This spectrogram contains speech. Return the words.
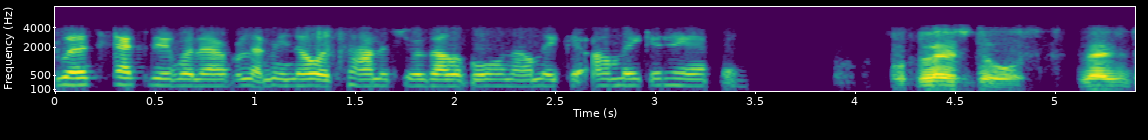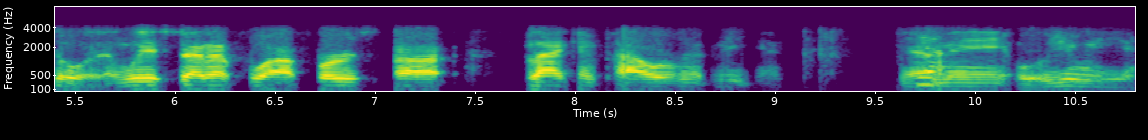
You want to text me or whatever. Let me know a time that you're available, and I'll make it. I'll make it happen. Let's do it. Let's do it. And we're set up for our first uh, Black Empowerment meeting. You know what I mean? Or union.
